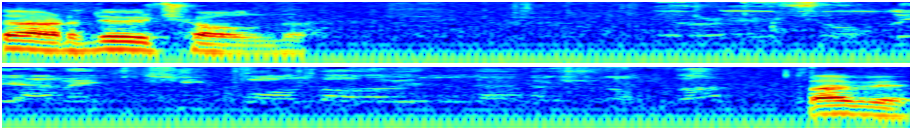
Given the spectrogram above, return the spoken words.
4'e 3 oldu. Dörde üç oldu yani iki puan da alabilirler şu anda. Tabi.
